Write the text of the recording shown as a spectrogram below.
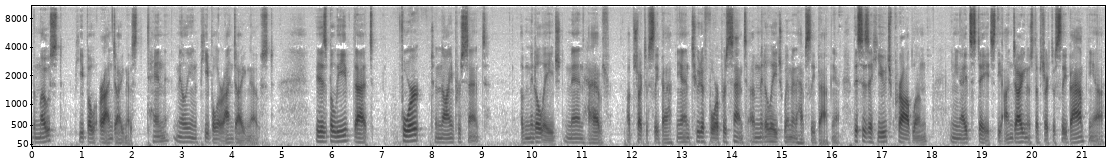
the most people are undiagnosed. 10 million people are undiagnosed. It is believed that 4 to 9% of middle aged men have obstructive sleep apnea, and 2 to 4% of middle aged women have sleep apnea. This is a huge problem in the United States, the undiagnosed obstructive sleep apnea,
